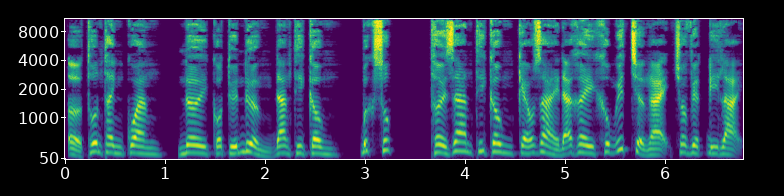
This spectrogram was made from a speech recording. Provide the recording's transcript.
ở thôn Thanh Quang, nơi có tuyến đường đang thi công, bức xúc. Thời gian thi công kéo dài đã gây không ít trở ngại cho việc đi lại,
